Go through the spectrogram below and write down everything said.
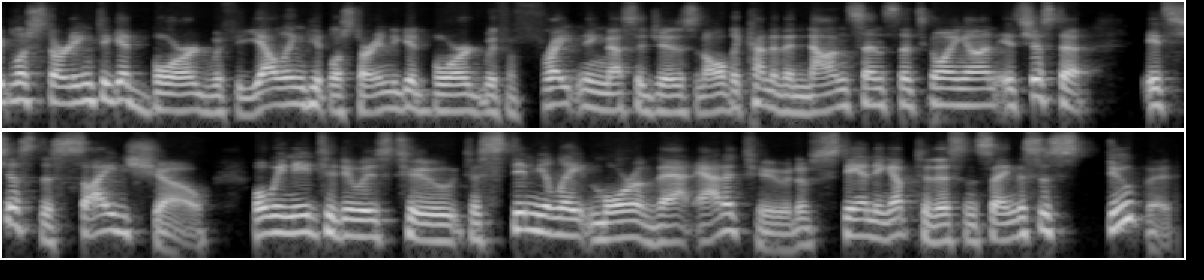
People are starting to get bored with the yelling. People are starting to get bored with the frightening messages and all the kind of the nonsense that's going on. It's just a it's just a sideshow. What we need to do is to to stimulate more of that attitude of standing up to this and saying this is stupid.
